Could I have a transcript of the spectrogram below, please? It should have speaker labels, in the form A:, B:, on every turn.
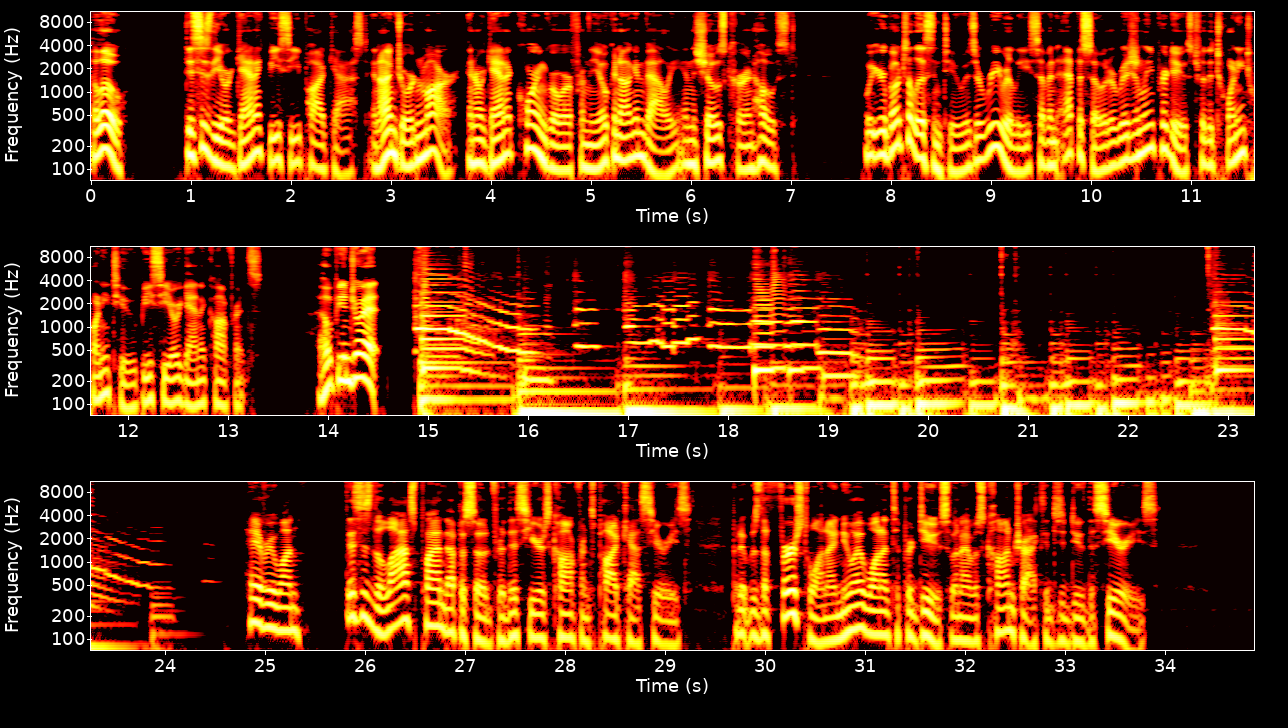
A: Hello. This is the Organic BC podcast, and I'm Jordan Marr, an organic corn grower from the Okanagan Valley and the show's current host. What you're about to listen to is a re release of an episode originally produced for the 2022 BC Organic Conference. I hope you enjoy it. Hey everyone. This is the last planned episode for this year's conference podcast series, but it was the first one I knew I wanted to produce when I was contracted to do the series.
